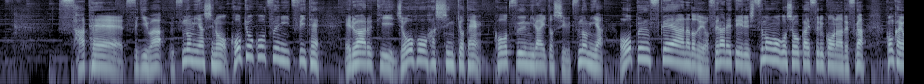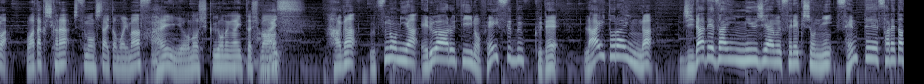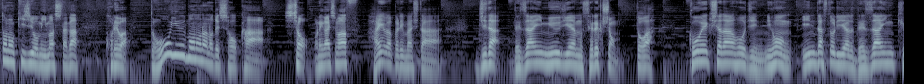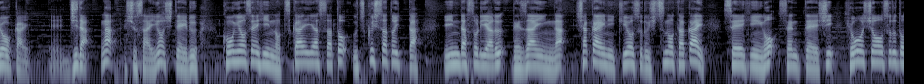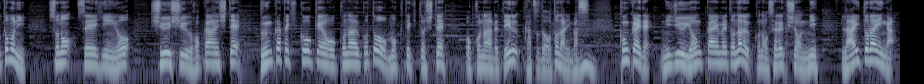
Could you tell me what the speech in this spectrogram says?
さて次は宇都宮市の公共交通について LRT 情報発信拠点交通未来都市宇都宮オープンスクエアなどで寄せられている質問をご紹介するコーナーですが今回は私から質問したいと思います。はいよろしくお願いいたします、羽賀宇都宮 LRT のフェイスブックでライトラインがジダデザインミュージアムセレクションに選定されたとの記事を見ましたがこれはどういうものなのでしょうか？市長お願いします。はいわかりましたジダデザインミュージアムセレクションとは公益社団法人日本インダストリアルデザイン協会ジダが主催をしている工業製品の使いやすさと美しさといったインダストリアルデザインが社会に寄与する質の高い製品を選定し表彰するとともにその製品を収集保管して文化的貢献を行うことを目的として行われている活動となります、今回で24回目となるこのセレクションにライトラインが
